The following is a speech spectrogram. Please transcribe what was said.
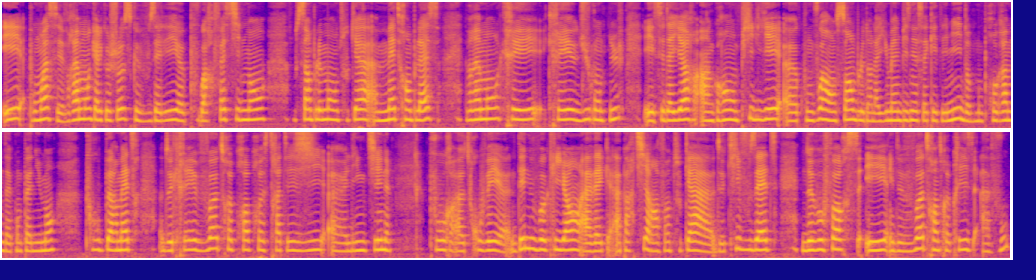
Et pour moi, c'est vraiment quelque chose que vous allez euh, pouvoir facilement, ou simplement en tout cas, mettre en place, vraiment créer, créer du contenu. Et c'est d'ailleurs un grand pilier euh, qu'on voit ensemble dans la Human Business Academy, donc mon programme d'accompagnement pour vous permettre de créer votre propre stratégie LinkedIn pour euh, trouver euh, des nouveaux clients avec à partir enfin en tout cas de qui vous êtes, de vos forces et, de votre entreprise à vous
